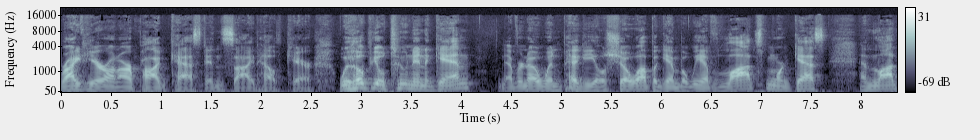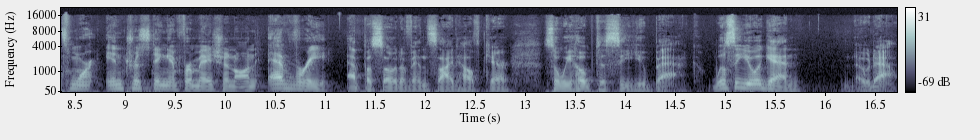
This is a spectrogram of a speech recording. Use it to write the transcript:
right here on our podcast, Inside Healthcare. We hope you'll tune in again. Never know when Peggy will show up again, but we have lots more guests and lots more interesting information on every episode of Inside Healthcare. So we hope to see you back. We'll see you again, no doubt.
